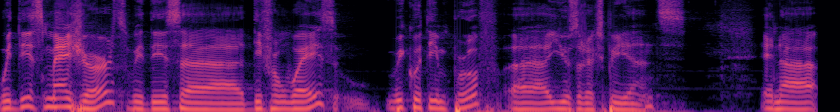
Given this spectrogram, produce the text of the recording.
With these measures, with these uh, different ways, we could improve uh, user experience. And, uh,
